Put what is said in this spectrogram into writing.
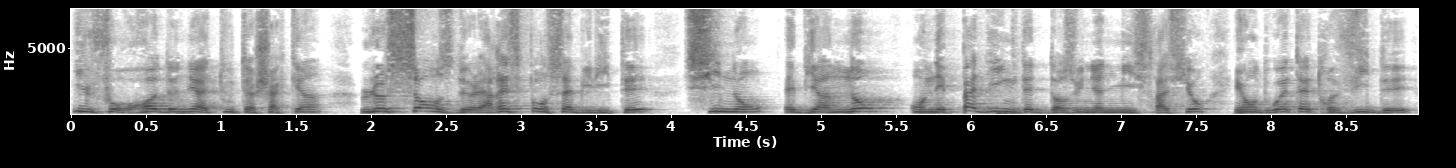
Il faut redonner à tout à chacun le sens de la responsabilité. Sinon, eh bien non, on n'est pas digne d'être dans une administration et on doit être vidé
